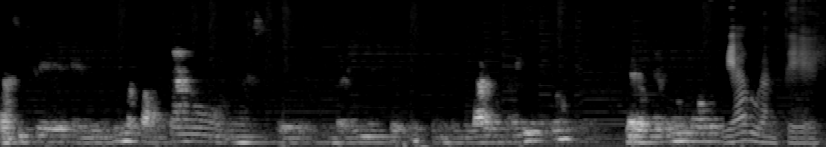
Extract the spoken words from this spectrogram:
Así que el destino para acá no es eh, realmente un largo trayecto, pero de algún modo. Durante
